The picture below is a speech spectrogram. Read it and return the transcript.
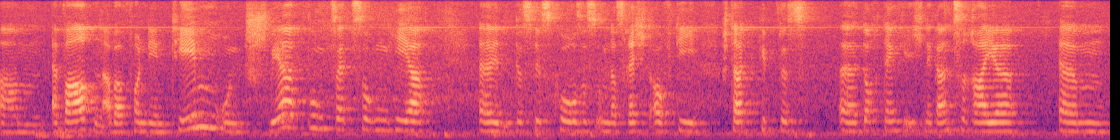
ähm, erwarten. Aber von den Themen und Schwerpunktsetzungen her äh, des Diskurses um das Recht auf die Stadt gibt es äh, doch, denke ich, eine ganze Reihe ähm,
